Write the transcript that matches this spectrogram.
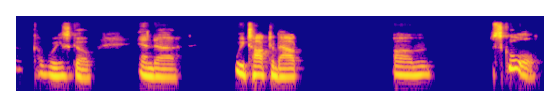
a couple weeks ago, and uh, we talked about um, school.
